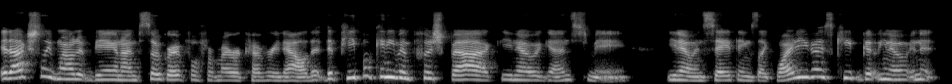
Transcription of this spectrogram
it actually wound up being and i'm so grateful for my recovery now that, that people can even push back you know against me you know and say things like why do you guys keep go-? you know and it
